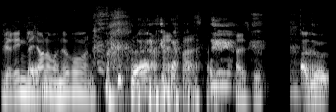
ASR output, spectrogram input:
Ja, wir reden gleich ähm, auch nochmal, ne, Roman? Nein, Spaß. Alles gut. Also,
